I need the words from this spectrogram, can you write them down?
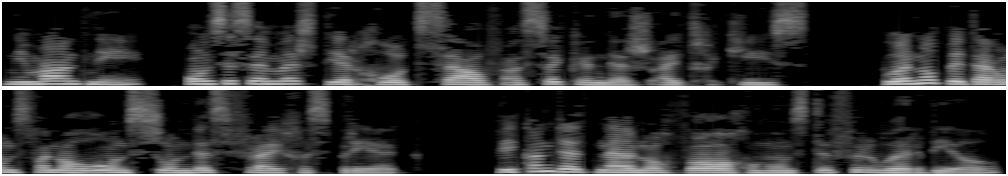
Niemand niet. Ons is immers dier God zelf als sy kinders uitgekies. Boonop het hy ons van al ons zondes vrygespreek. Wie kan dit nou nog waag om ons te veroordeel?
